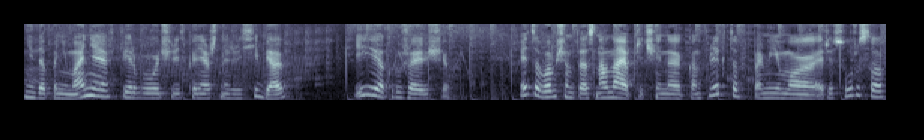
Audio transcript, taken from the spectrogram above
Недопонимание, в первую очередь, конечно же, себя и окружающих. Это, в общем-то, основная причина конфликтов, помимо ресурсов,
